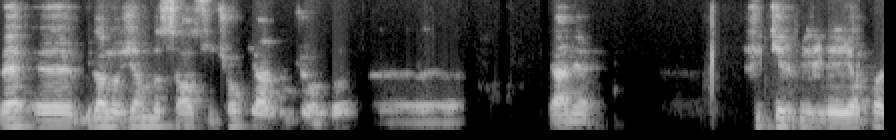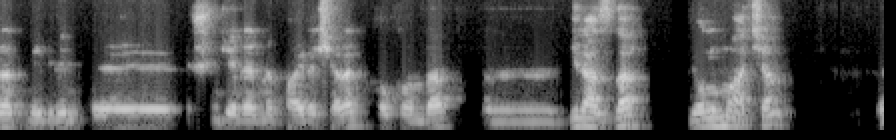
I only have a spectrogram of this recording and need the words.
Ve e, Bilal Hocam da sağ olsun çok yardımcı oldu. Ee, yani fikir birliği yaparak ne bileyim e, düşüncelerimi paylaşarak o konuda e, biraz da yolumu açan e,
